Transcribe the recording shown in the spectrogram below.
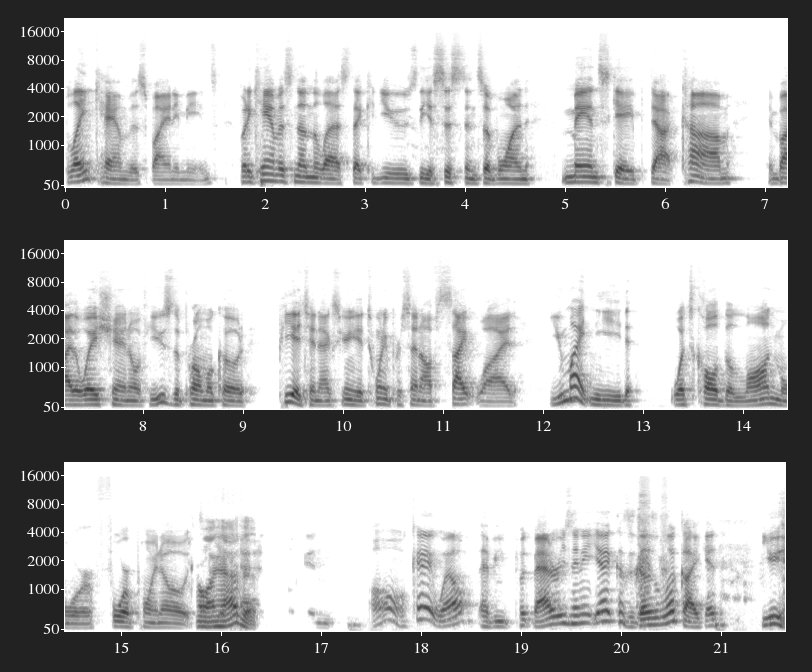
blank canvas by any means, but a canvas nonetheless that could use the assistance of one manscaped.com. And by the way, Shano, if you use the promo code PHNX, you're going to get 20% off site wide. You might need what's called the lawnmower 4.0. to Oh, I have it. looking- Oh, okay. Well, have you put batteries in it yet? Because it doesn't look like it. You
